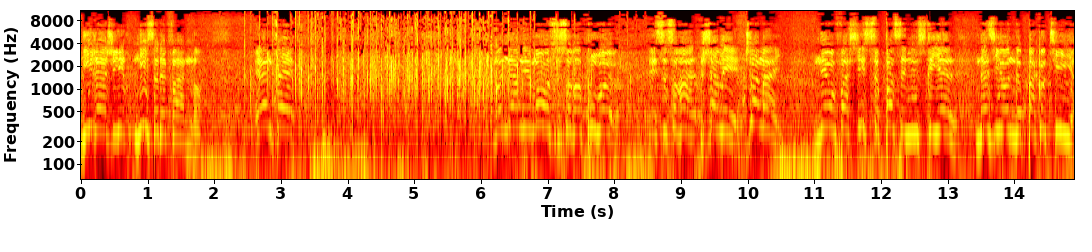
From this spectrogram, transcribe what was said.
ni réagir ni se défendre. Et fait, mon dernier mot, ce sera pour eux, et ce sera jamais, jamais néofascistes post-industriels, nazions de pacotille,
